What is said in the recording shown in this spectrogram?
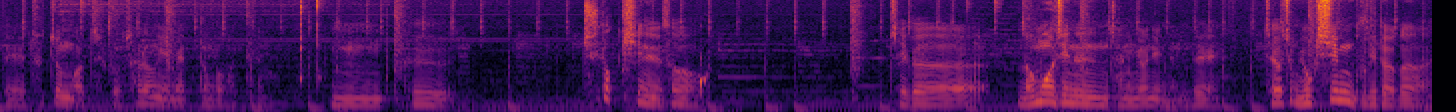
데 초점 맞추고 촬영에 임했던 것 같아요. 음, 그 추격신에서 제가 넘어지는 장면이 있는데 제가 좀 욕심 부리다가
